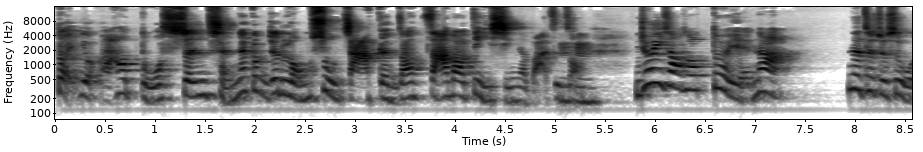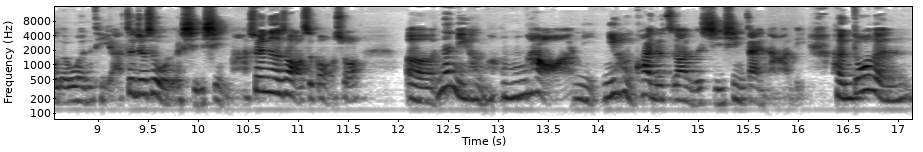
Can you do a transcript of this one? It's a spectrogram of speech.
对，有然后多深沉，那根本就龙树扎根，你知道扎到地心了吧？这种，嗯，你就意识到说，对耶，那那这就是我的问题啊，这就是我的习性嘛。所以那个时候老师跟我说，呃，那你很很好啊，你你很快就知道你的习性在哪里。很多人。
